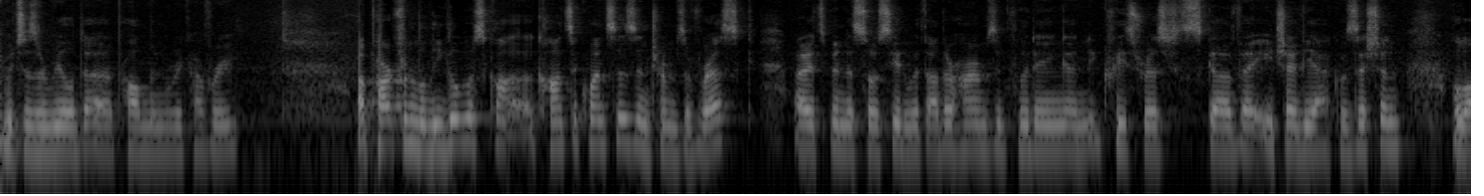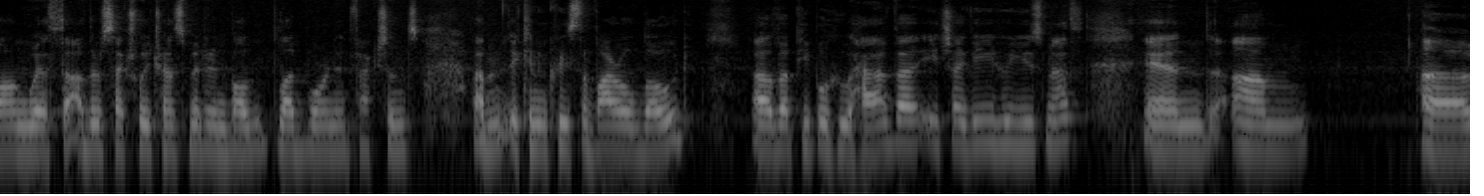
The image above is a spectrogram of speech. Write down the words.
which is a real uh, problem in recovery. Apart from the legal risco- consequences in terms of risk, uh, it's been associated with other harms, including an increased risk of uh, HIV acquisition, along with other sexually transmitted and blood- bloodborne infections. Um, it can increase the viral load of uh, people who have uh, HIV who use meth, and um, uh,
